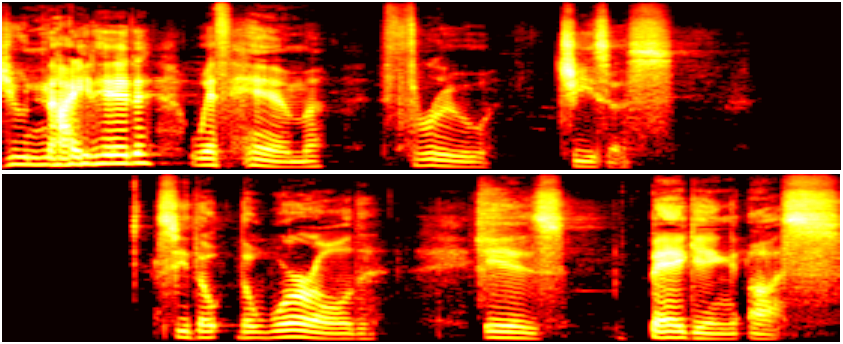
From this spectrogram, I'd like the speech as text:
united with Him through Jesus. See, the, the world is begging us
